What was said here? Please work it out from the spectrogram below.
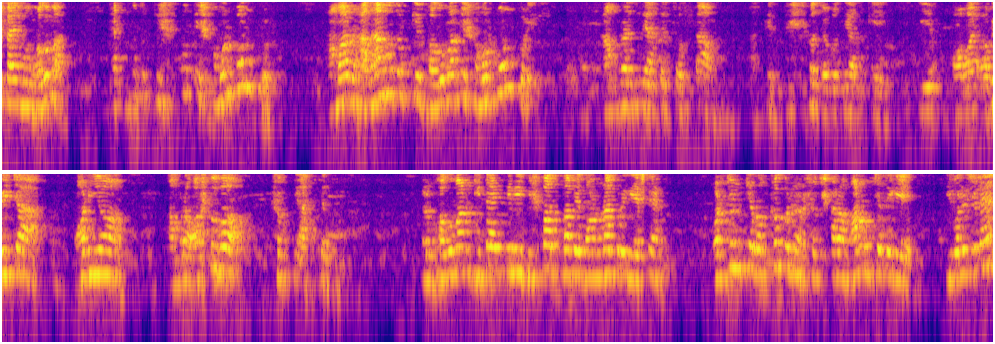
স্বয়ং ভগবান, একমাত্র কৃষ্ণকে সমর্পণ করে, আমার রাধা মাধবকে ভগবানকে সমর্পণ করে, আমরা যদি আজকে চলতাম আজকে বিশ্ব জগতে আজকে অবিচার, অনিয়ম, আমরা অশুভ শক্তি আসতে পারি। কারণ ভগবান গীতায় তিনি বিশদভাবে বর্ণনা করে দিয়েছেন, অর্জুনকে লক্ষ্য করে না শুধু সারা মানব জাতিকে, কি বলেছিলেন?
